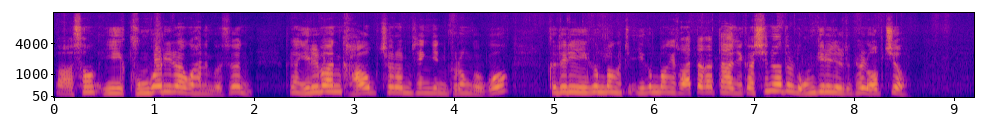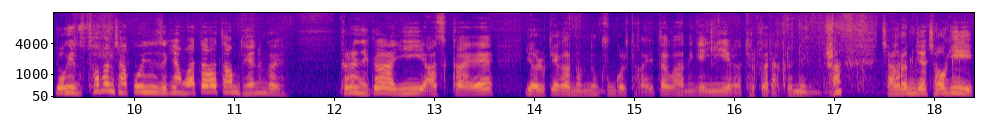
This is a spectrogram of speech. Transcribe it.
어, 성, 이 궁궐이라고 하는 것은 그냥 일반 가옥처럼 생긴 그런 거고 그들이 이 근방, 이 근방에서 왔다 갔다 하니까 신하들도 옮길 일도 별로 없죠. 여기서 터반 잡고 있는 데서 그냥 왔다 갔다 하면 되는 거예요. 그러니까 이 아스카에 10개가 넘는 궁궐터가 있다고 하는 게 이해가 될 거다. 그런 얘기입니다. 자, 그럼 이제 저기,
